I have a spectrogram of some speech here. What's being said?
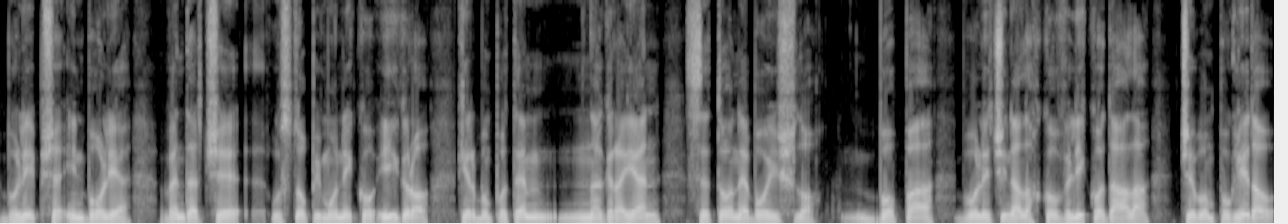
bo lepše in bolje, vendar če vstopimo v neko igro, kjer bom potem nagrajen, se to ne bo išlo. Bo pa bolečina lahko veliko dala, če bom pogledal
